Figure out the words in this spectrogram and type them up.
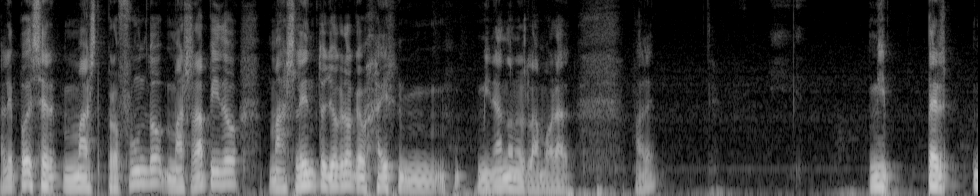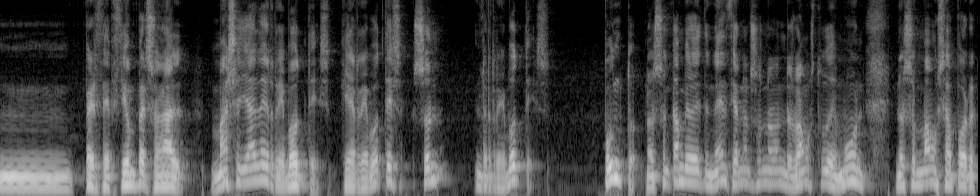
¿vale? Puede ser más profundo, más rápido, más lento. Yo creo que va a ir minándonos la moral. ¿vale? Mi mm, percepción personal, más allá de rebotes, que rebotes son rebotes. Punto. No son cambios de tendencia, no, son, nos vamos to the moon, no son vamos a por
